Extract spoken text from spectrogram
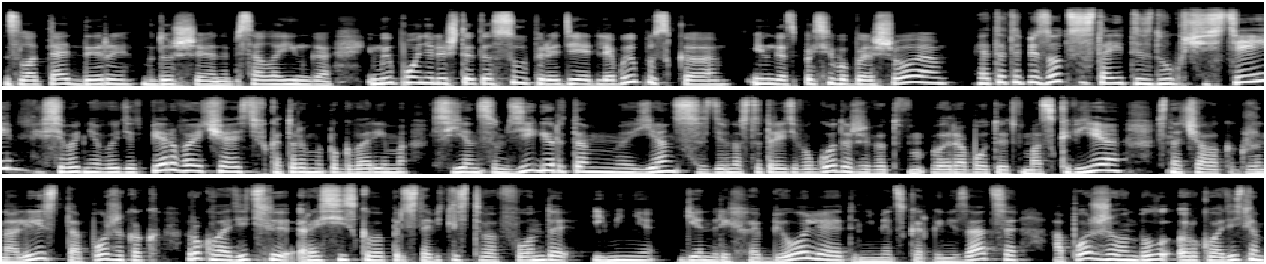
залатать дыры в душе, написала Инга. И мы поняли, что это супер идея для выпуска. Инга, спасибо большое. Этот эпизод состоит из двух частей. Сегодня выйдет первая часть, в которой мы поговорим с Йенсом Зигертом. Йенс с 93 -го года живет и работает в Москве, сначала как журналист, а позже как руководитель российского представительства фонда имени Генриха Бёля, это немецкая организация, а позже он был руководителем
